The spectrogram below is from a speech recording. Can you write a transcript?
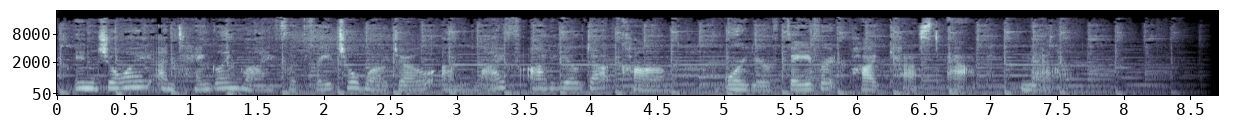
Enjoy Untangling Life with Rachel Wojo on lifeaudio.com or your favorite podcast app now.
